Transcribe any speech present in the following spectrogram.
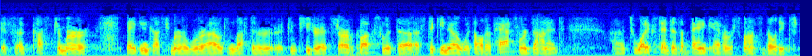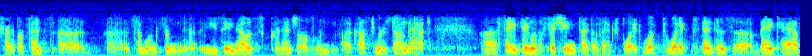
if a customer, banking customer were out and left their computer at Starbucks with a sticky note with all their passwords on it, uh, to what extent does a bank have a responsibility to try to prevent uh, uh, someone from using those credentials when a customer's done that? Uh, same thing with a phishing type of exploit. What, to what extent does a bank have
